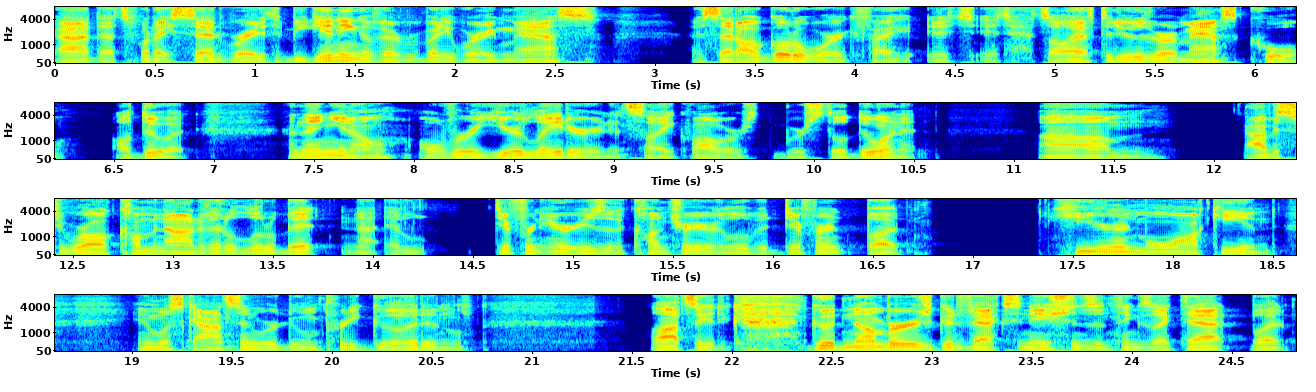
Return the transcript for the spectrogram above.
God, that's what I said right at the beginning of everybody wearing masks. I said I'll go to work if I. It's, it, that's all I have to do is wear a mask. Cool, I'll do it. And then, you know, over a year later, and it's like, wow, we're, we're still doing it. Um, obviously, we're all coming out of it a little bit. Not, different areas of the country are a little bit different, but here in Milwaukee and in Wisconsin, we're doing pretty good and lots of good numbers, good vaccinations, and things like that. But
